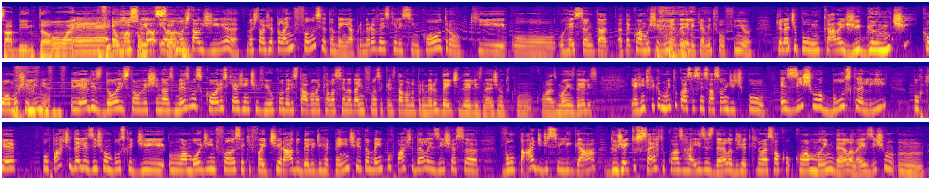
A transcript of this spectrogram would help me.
sabe? Então é, é vira é uma isso. assombração. E é, é uma nostalgia, nostalgia pela infância também. É a primeira vez que eles se encontram, que o, o Rei Sang tá até com a mochilinha dele, que é muito fofinho, que ele é tipo um cara gigante com a mochilinha. e eles dois estão vestindo as mesmas cores que a gente viu quando eles estavam naquela cena da infância, que eles estavam no primeiro date deles, né? Junto com, com as mães deles. E a gente fica muito com essa sensação de, tipo, existe uma busca ali, porque por parte dele existe uma busca de um amor de infância que foi tirado dele de repente e também por parte dela existe essa vontade de se ligar do jeito certo com as raízes dela, do jeito que não é só com a mãe dela, né? Existe um, um,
